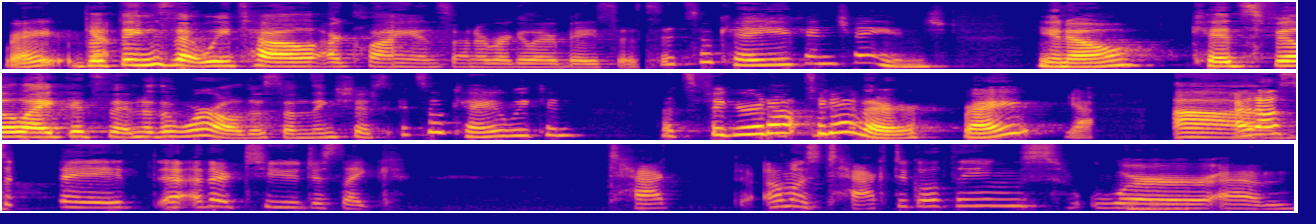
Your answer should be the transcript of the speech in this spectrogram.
Right? The yeah. things that we tell our clients on a regular basis, it's okay, you can change. You know, kids feel like it's the end of the world if something shifts. It's okay. We can let's figure it out together, right? Yeah. Um, I'd also say the other two, just like tact, almost tactical things, were mm-hmm. um,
